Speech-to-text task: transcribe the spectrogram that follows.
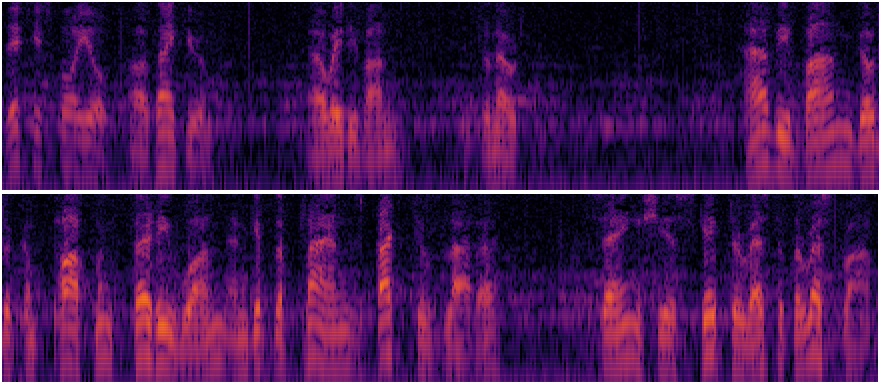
this is for you. Oh, thank you. Uh, wait, Yvonne. It's a note. Have Yvonne go to compartment 31 and give the plans back to Vlada, saying she escaped arrest at the restaurant.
